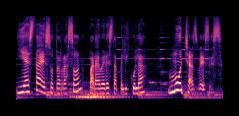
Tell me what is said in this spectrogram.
Y esta es otra razón para ver esta película muchas veces.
